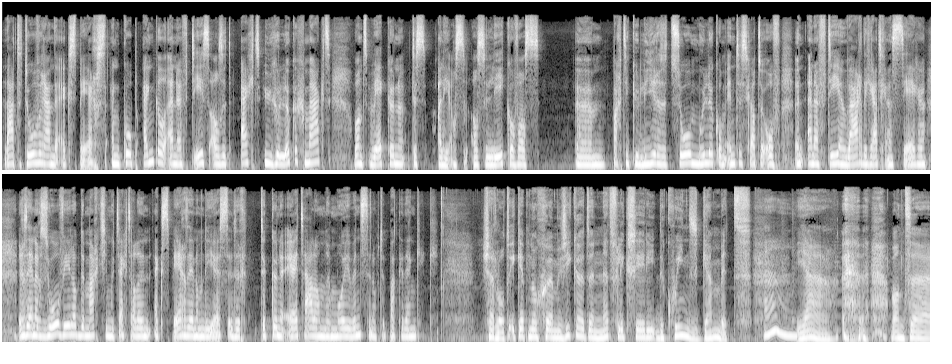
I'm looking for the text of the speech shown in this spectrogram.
Laat het over aan de experts en koop enkel NFT's als het echt u gelukkig maakt. Want wij kunnen, het is, allez, als, als leek of als um, particulier is het zo moeilijk om in te schatten of een NFT in waarde gaat gaan stijgen. Er zijn er zoveel op de markt. Je moet echt al een expert zijn om de juiste er te kunnen uithalen om er mooie winsten op te pakken, denk ik. Charlotte, ik heb nog eh, muziek uit de Netflix-serie The Queen's Gambit. Ah. Ja, want uh,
